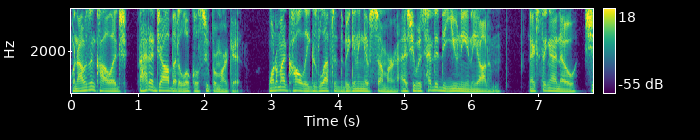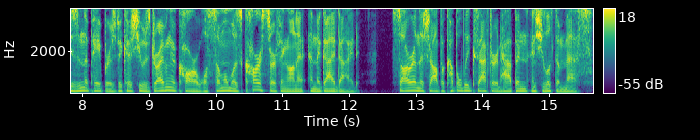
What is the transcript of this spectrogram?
When I was in college, I had a job at a local supermarket. One of my colleagues left at the beginning of summer as she was headed to uni in the autumn. Next thing I know, she's in the papers because she was driving a car while someone was car surfing on it and the guy died. Saw her in the shop a couple weeks after it happened and she looked a mess.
